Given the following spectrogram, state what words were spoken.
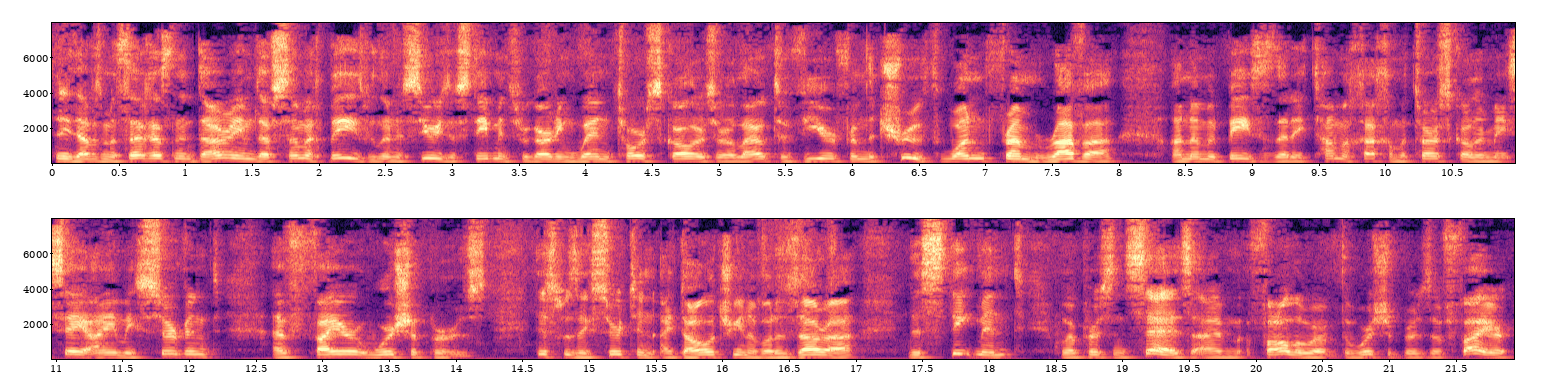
Today, Davos Maseches Nedarim Daf Samach Beis, we learn a series of statements regarding when Torah scholars are allowed to veer from the truth. One from Rava on Amud Beis is that a talmid chacham, a Torah scholar, may say, I am a servant of fire worshippers. This was a certain idolatry in Avodah Zarah. This statement, where a person says, I'm a follower of the worshippers of fire,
